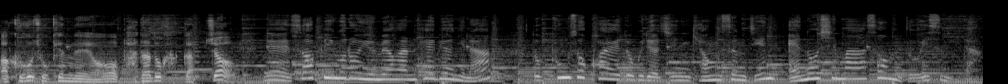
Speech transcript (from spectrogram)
아, 그거 좋겠네요. 바다도 가깝죠? 네, 서핑으로 유명한 해변이나 또 풍속화에도 그려진 경승진 에노시마 섬도 있습니다.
